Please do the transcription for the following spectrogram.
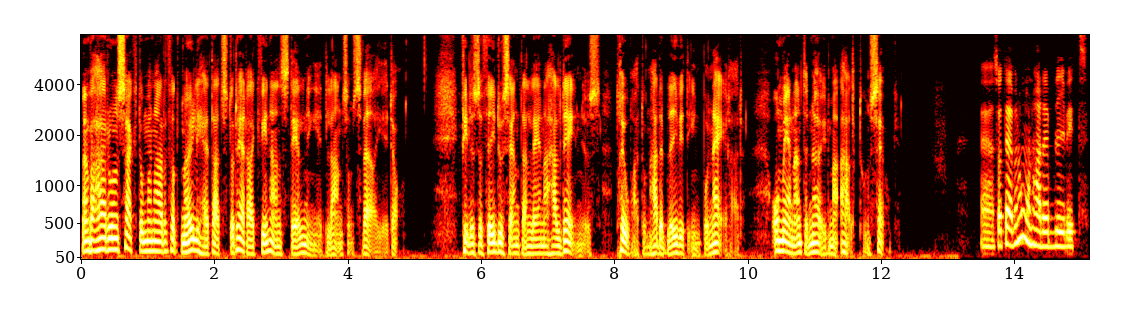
Men vad hade hon sagt om hon hade fått möjlighet att studera kvinnans ställning i ett land som Sverige idag? Filosofidocenten Lena Haldenius tror att hon hade blivit imponerad, om än inte nöjd med allt hon såg. Eh, så att även om hon hade blivit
